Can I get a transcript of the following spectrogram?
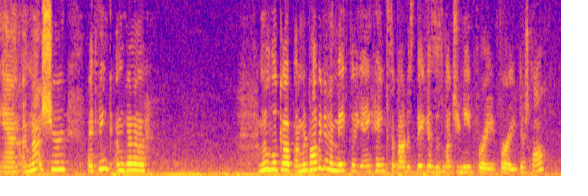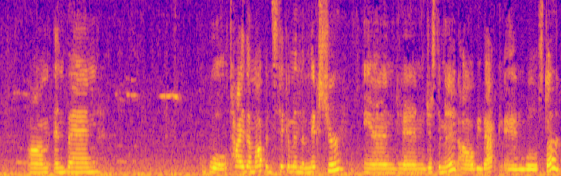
And I'm not sure, I think I'm going to, I'm going to look up, I'm probably going to make the hanks about as big as as much you need for a, for a dishcloth. Um, and then we'll tie them up and stick them in the mixture. And in just a minute, I'll be back and we'll start.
